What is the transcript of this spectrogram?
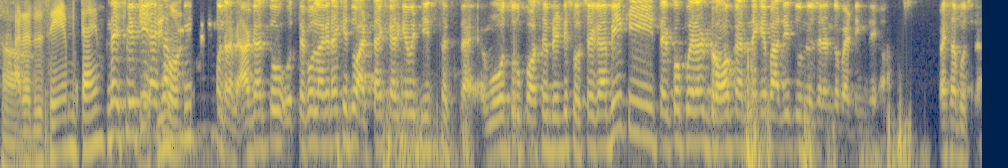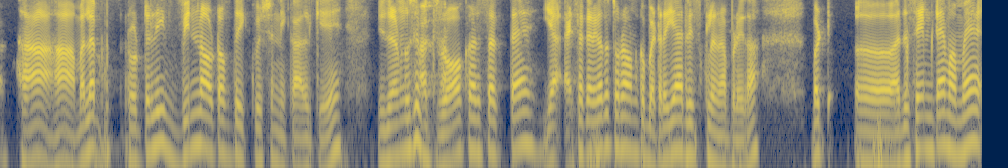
हाँ। एट द सेम टाइम नहीं क्योंकि ऐसा नहीं बोल रहा मैं अगर तो तेरे को लग रहा है कि तू अटैक करके भी जीत सकता है। वो तू पॉसिबिलिटी सोचेगा भी कि तेरे को पूरा ड्रॉ करने के बाद ही तू न्यूजीलैंड को बैटिंग देगा। वैसा पूछ रहा। है हाँ हाँ मतलब totally win out of the equation निकाल के न्यूजीलैंड को सिर्फ़ अच्छा। ड्रॉ कर सकता है या ऐसा करेगा तो थोड़ा उनको बेटर या रिस्क लेना पड़ेगा। But at the same time हमें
